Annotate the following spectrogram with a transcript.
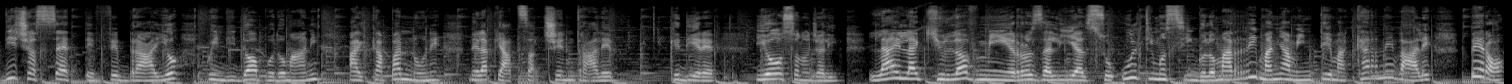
17 febbraio, quindi dopodomani, al Capannone nella piazza centrale. Che dire, io sono già lì. Lie Like You Love Me, Rosalia, il suo ultimo singolo, ma rimaniamo in tema carnevale, però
